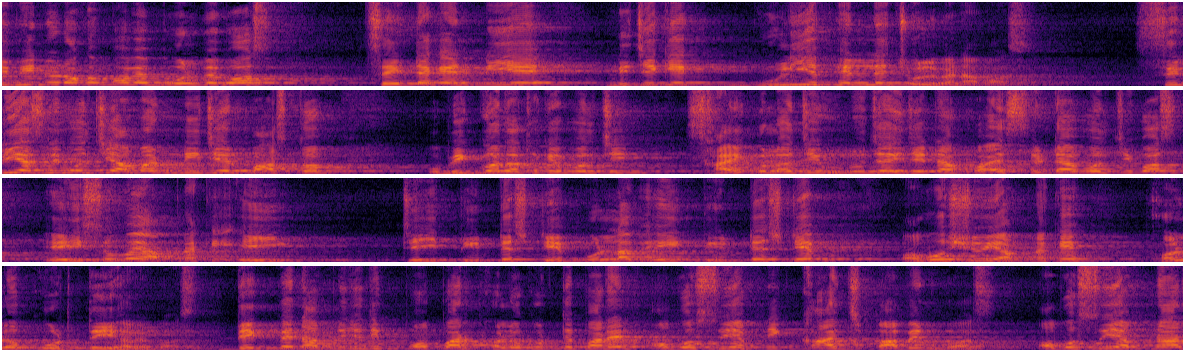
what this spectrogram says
বিভিন্ন রকমভাবে বলবে বস সেইটাকে নিয়ে নিজেকে গুলিয়ে ফেললে চলবে না বস সিরিয়াসলি বলছি, আমার নিজের বাস্তব অভিজ্ঞতা থেকে বলছি সাইকোলজি অনুযায়ী যেটা হয় সেটা বলছি, বস, এই সময় আপনাকে এই যেই তিনটে স্টেপ বললাম, এই তিনটে স্টেপ অবশ্যই আপনাকে ফলো করতেই হবে, বস। দেখবেন আপনি যদি প্রপার ফলো করতে পারেন, অবশ্যই আপনি কাজ পাবেন, বস। অবশ্যই আপনার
